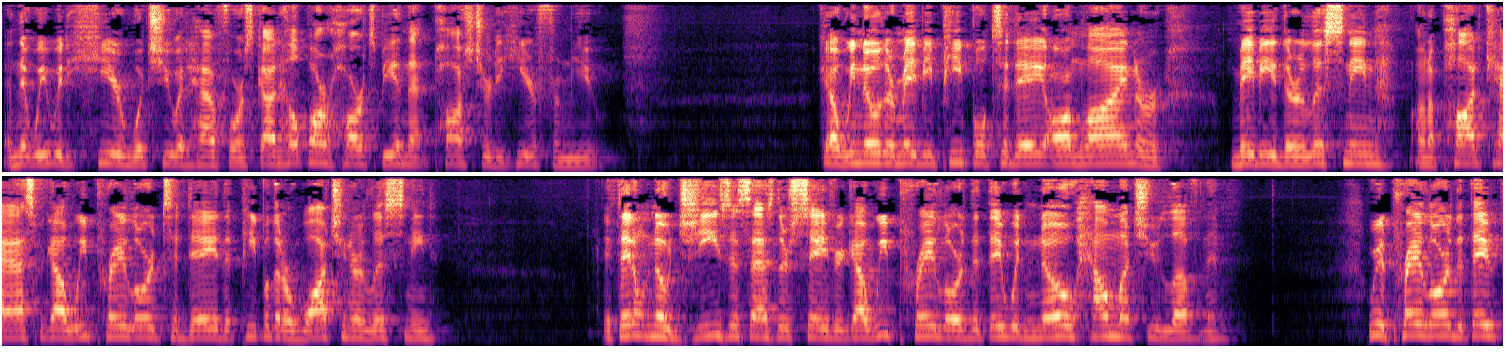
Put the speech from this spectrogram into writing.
and that we would hear what you would have for us. God, help our hearts be in that posture to hear from you. God, we know there may be people today online or maybe they're listening on a podcast, but God, we pray, Lord, today that people that are watching or listening, if they don't know Jesus as their Savior, God, we pray, Lord, that they would know how much you love them. We would pray, Lord, that they,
